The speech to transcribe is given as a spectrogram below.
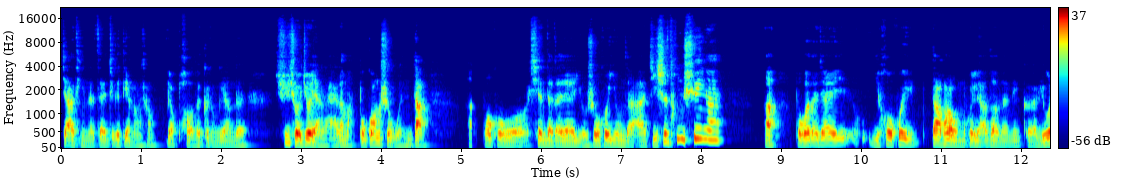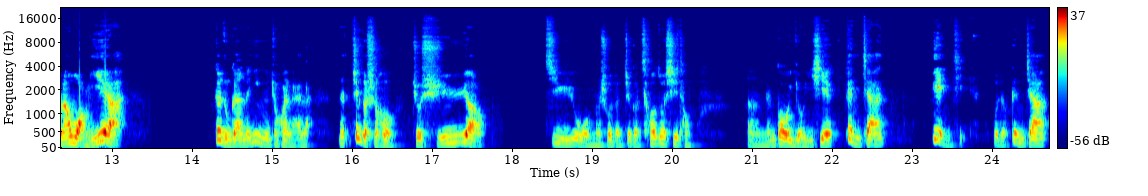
家庭呢，在这个电脑上要跑的各种各样的需求就也来了嘛，不光是文档啊，包括现在大家有时候会用的啊，即时通讯啊，啊，包括大家以后会，待会儿我们会聊到的那个浏览网页啊，各种各样的应用就会来了。那这个时候就需要基于我们说的这个操作系统，呃，能够有一些更加便捷或者更加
